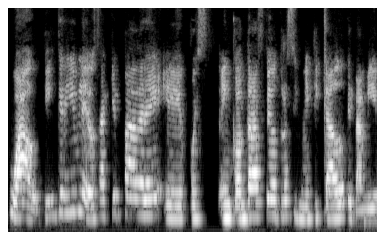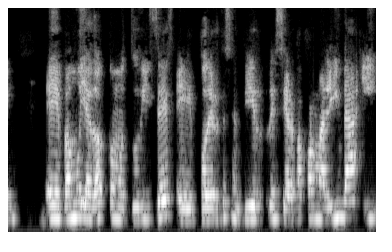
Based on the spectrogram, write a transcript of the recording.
Wow, qué increíble, o sea, qué padre, eh, pues encontraste otro significado que también eh, va muy ad hoc, como tú dices, eh, poderte sentir de cierta forma linda y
